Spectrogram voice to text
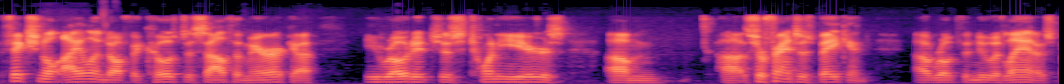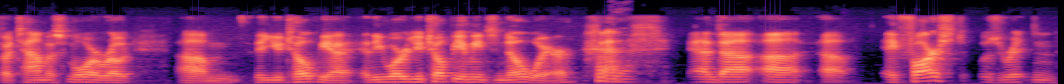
fictional island off the coast of South America. He wrote it just 20 years. Um, uh, Sir Francis Bacon uh, wrote the New Atlantis, but Thomas More wrote um, the Utopia. The word Utopia means nowhere, yeah. and uh, uh, a farce was written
